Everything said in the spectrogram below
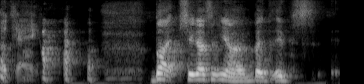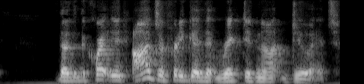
Okay. but she doesn't, you know. But it's the the, the odds are pretty good that Rick did not do it.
